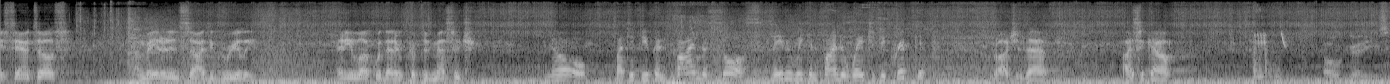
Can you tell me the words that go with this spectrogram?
Hey, Santos. I made it inside the Greely. Any luck with that encrypted message? No, but if you can find the source, maybe we can find a way to decrypt it. Roger that. Isaac out. Oh, goodies.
